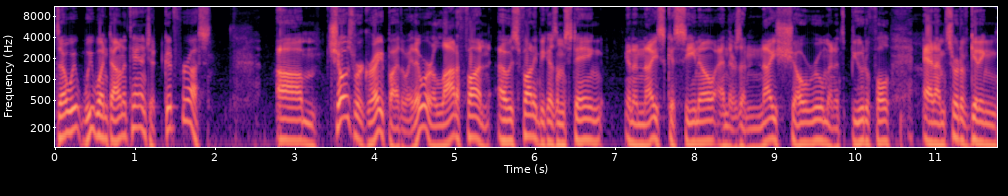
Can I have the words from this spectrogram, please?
so we we went down a tangent. Good for us. Um, shows were great, by the way. They were a lot of fun. It was funny because I'm staying in a nice casino, and there's a nice showroom, and it's beautiful. And I'm sort of getting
